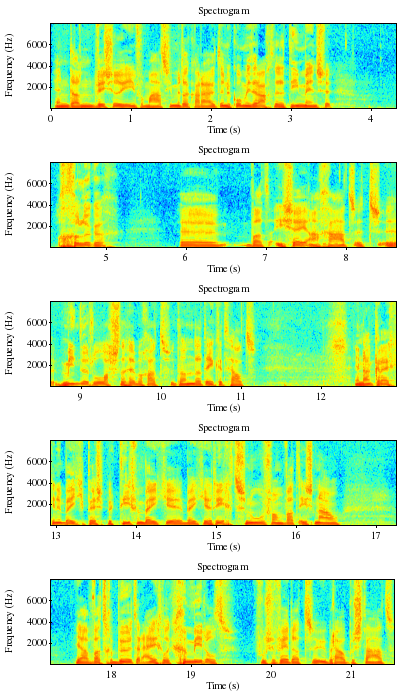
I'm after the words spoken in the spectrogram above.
En dan wissel je informatie met elkaar uit. En dan kom je erachter dat die mensen gelukkig, eh, wat IC aangaat, het eh, minder lastig hebben gehad dan dat ik het had. En dan krijg je een beetje perspectief, een beetje, een beetje richtsnoer van wat is nou, ja, wat gebeurt er eigenlijk gemiddeld, voor zover dat eh, überhaupt bestaat.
